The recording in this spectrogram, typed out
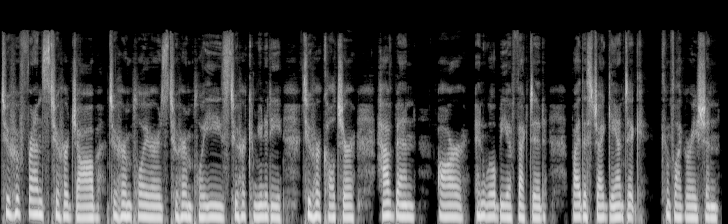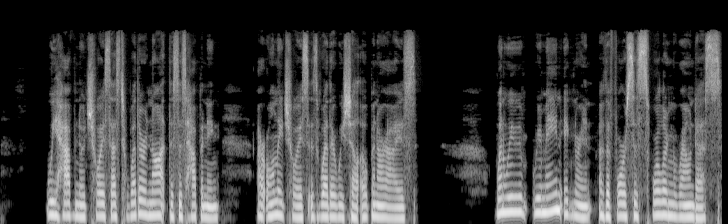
to her friends, to her job, to her employers, to her employees, to her community, to her culture, have been, are, and will be affected by this gigantic conflagration. We have no choice as to whether or not this is happening. Our only choice is whether we shall open our eyes. When we remain ignorant of the forces swirling around us,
